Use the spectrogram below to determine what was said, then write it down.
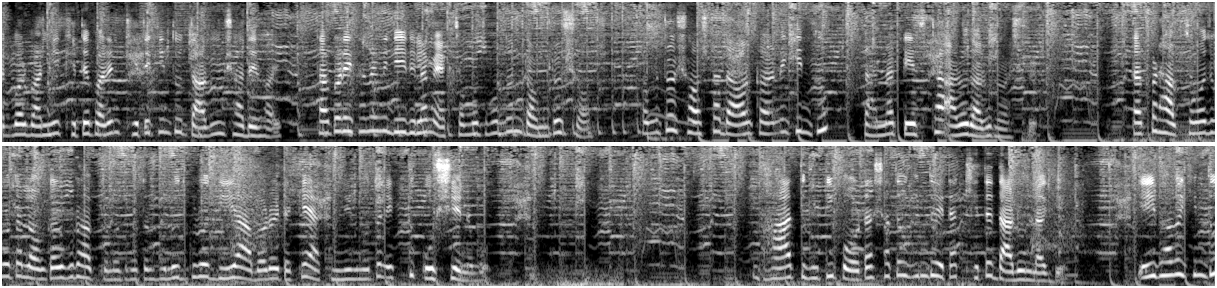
একবার বানিয়ে খেতে পারেন। খেতে কিন্তু দারুণ স্বাদের হয়। তারপর এখানে আমি দিয়ে দিলাম এক চামচ মতন টমেটোর সস। টমেটোর সসটা দেওয়ার কারণে কিন্তু রান্নার টেস্টটা আরও দারুণ আসবে। তারপর হাফ চামচ মতন লঙ্কার গুঁড়ো, হাফ চামচ মতন হলুদ গুঁড়ো দিয়ে আবারও এটাকে এক মিনিট মতন একটু কষিয়ে নেব। ভাত, রুটি, পরোটার সাথেও কিন্তু এটা খেতে দারুণ লাগে। এইভাবে কিন্তু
